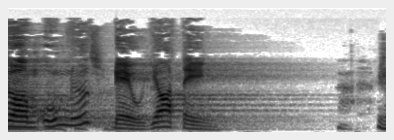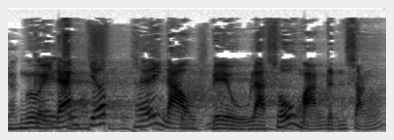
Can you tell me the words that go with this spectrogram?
cơm uống nước đều do tiền người đáng chết thế nào đều là số mạng định sẵn.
